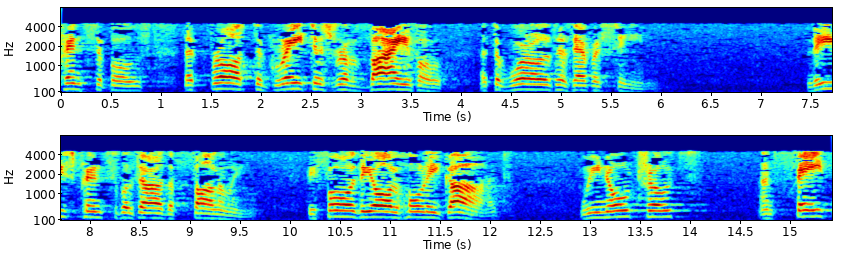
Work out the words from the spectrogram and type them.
principles that brought the greatest revival that the world has ever seen. These principles are the following. Before the all holy God, we know truth and faith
